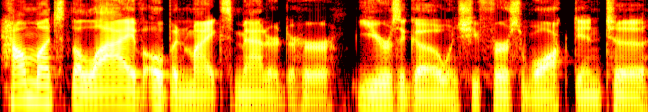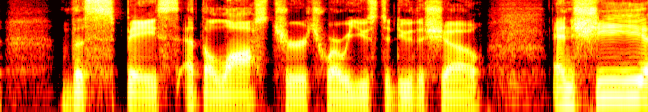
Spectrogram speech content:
how much the live open mics mattered to her years ago when she first walked into the space at the Lost Church where we used to do the show. And she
